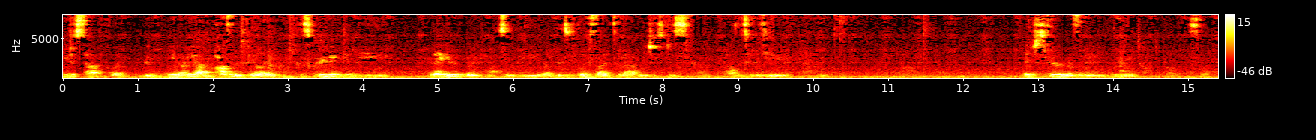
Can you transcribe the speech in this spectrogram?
you just have like, you know, you have a positive feeling because craving can be negative, but it can also be like there's a flip side to that, which is just kind of positivity. It just really resonated with what you talked about. So.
